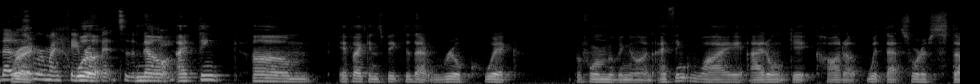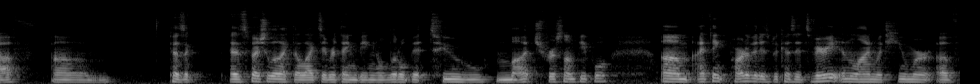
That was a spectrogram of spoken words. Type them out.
Those Right. were my favorite Well, bits of the movie. no. I think um, if I can speak to that real quick before moving on, I think why I don't get caught up with that sort of stuff, because especially like the lightsaber thing being a little bit too much for some people. Um, I think part of it is because it's very in line with humor of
